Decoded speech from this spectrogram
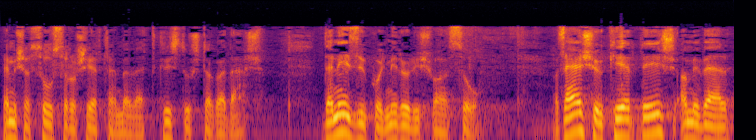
nem is a szószoros értelembe vett Krisztus tagadás. De nézzük, hogy miről is van szó. Az első kérdés, amivel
